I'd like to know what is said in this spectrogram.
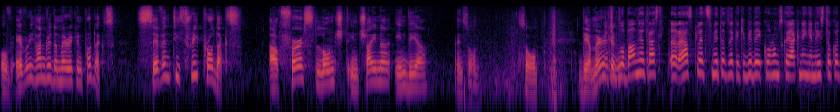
of every 100 American products, 73 products are first launched in China, India, and so on. So The American... Значи глобалниот расплет сметате дека ќе биде економско јакнење на истокот,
